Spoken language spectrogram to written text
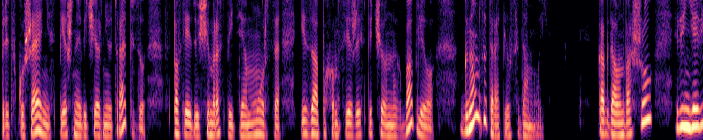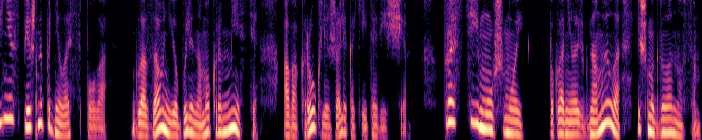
Предвкушая неспешную вечернюю трапезу с последующим распитием морса и запахом свежеиспеченных баблио, гном заторопился домой. Когда он вошел, Виньявинья спешно поднялась с пола. Глаза у нее были на мокром месте, а вокруг лежали какие-то вещи. «Прости, муж мой!» — поклонилась Гномела и шмыгнула носом.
